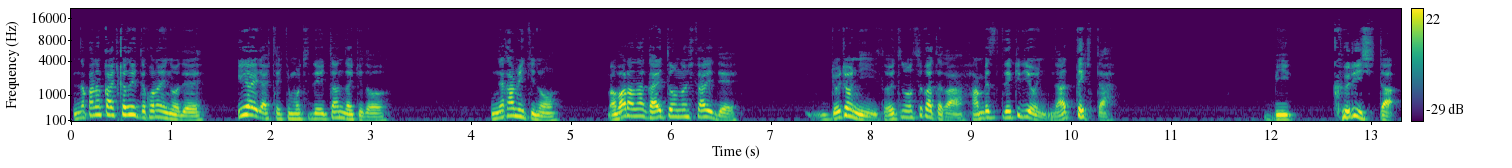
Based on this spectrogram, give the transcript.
なかなか近づいてこないので、イライラした気持ちでいたんだけど、田舎道のまばらな街灯の光で、徐々にそいつの姿が判別できるようになってきた。びっくりした。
